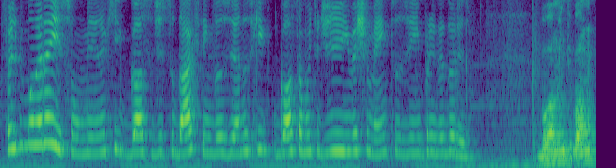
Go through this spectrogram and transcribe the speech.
Felipe Moleiro é isso, um menino que gosta de estudar, que tem 12 anos e que gosta muito de investimentos e empreendedorismo. Boa, muito bom.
